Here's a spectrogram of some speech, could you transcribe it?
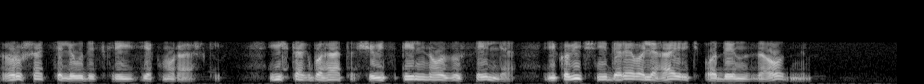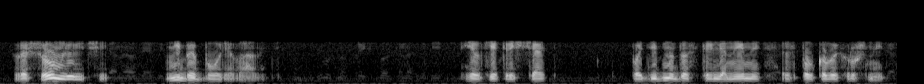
Ворушаться люди скрізь, як мурашки. Їх так багато, що від спільного зусилля віковічні дерева лягають один за одним, вишумлюючи, ніби буря валить. Гілки тріщать, подібно до стрілянини з полкових рушниць.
